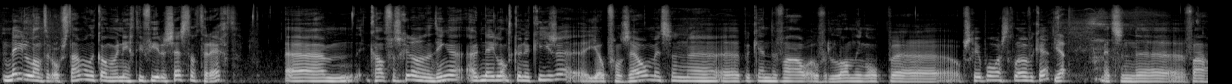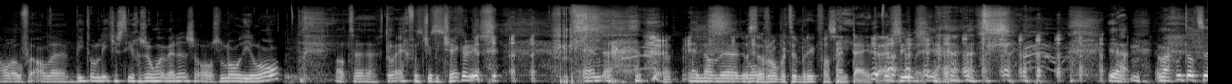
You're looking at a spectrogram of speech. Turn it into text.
Nederland erop staan, want dan komen we in 1964 terecht. Ehm, ik had verschillende dingen uit Nederland kunnen kiezen. Eh, Joop van Zel met zijn eh, eh, bekende verhaal over de landing op, eh, op Schiphol was het geloof ik hè? Ja. Met zijn eh, verhaal over alle Beatle liedjes die gezongen werden. Zoals Lordy Law. Wat eh, toch echt van Chubby Checker is. en, en dan de Dat is de Robert en Brink van zijn tijd Precies. eigenlijk. Ja. ja, maar goed, dat,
